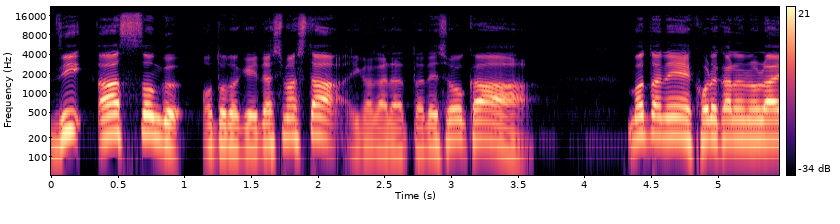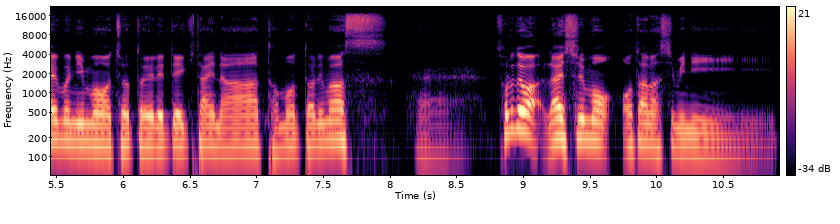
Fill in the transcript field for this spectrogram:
The Earth Song」お届けいたしました。いかがだったでしょうか？またねこれからのライブにもちょっと入れていきたいなと思っております、えー。それでは来週もお楽しみに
